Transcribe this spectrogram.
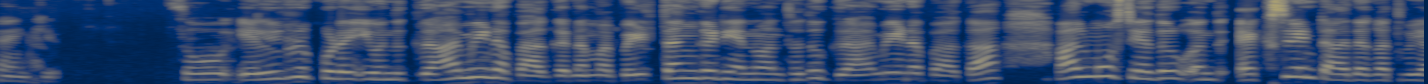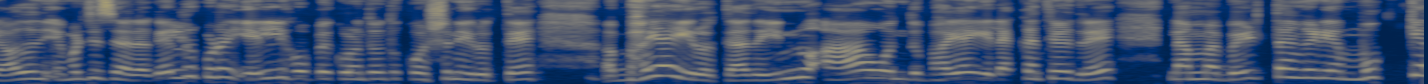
ಥ್ಯಾಂಕ್ ಯು ಸೊ ಎಲ್ಲರೂ ಕೂಡ ಈ ಒಂದು ಗ್ರಾಮೀಣ ಭಾಗ, ನಮ್ಮ ಬೆಳ್ತಂಗಡಿ ಅನ್ನುವಂಥದ್ದು ಗ್ರಾಮೀಣ ಭಾಗ ಆಲ್ಮೋಸ್ಟ್ ಏನಾದರೂ ಒಂದು ಆಕ್ಸಿಡೆಂಟ್ ಆದಾಗ ಅಥವಾ ಯಾವುದೋ ಎಮರ್ಜೆನ್ಸಿ ಆದಾಗ ಎಲ್ಲರೂ ಕೂಡ ಎಲ್ಲಿ ಹೋಗಬೇಕು ಅನ್ನೋ ಒಂದು ಕ್ವಶನ್ ಇರುತ್ತೆ, ಭಯ ಇರುತ್ತೆ. ಆದರೆ ಇನ್ನು ಆ ಒಂದು ಭಯ ಇಲ್ಲ. ಯಾಕಂತ ಹೇಳಿದ್ರೆ, ನಮ್ಮ ಬೆಳ್ತಂಗಡಿಯ ಮುಖ್ಯ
